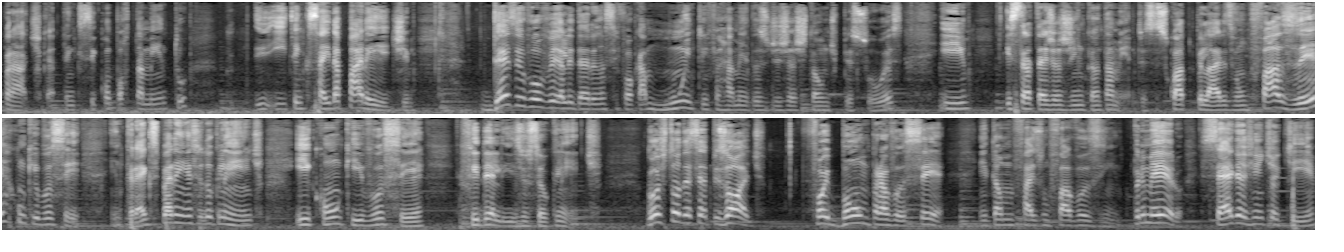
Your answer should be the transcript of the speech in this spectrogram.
prática. Tem que ser comportamento e, e tem que sair da parede. Desenvolver a liderança e focar muito em ferramentas de gestão de pessoas e estratégias de encantamento. Esses quatro pilares vão fazer com que você entregue experiência do cliente e com que você fidelize o seu cliente. Gostou desse episódio? Foi bom para você? Então me faz um favorzinho. Primeiro, segue a gente aqui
